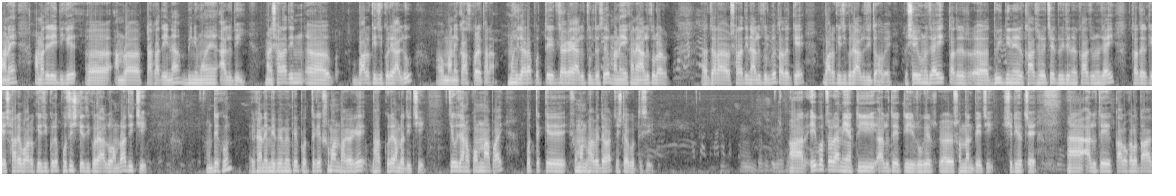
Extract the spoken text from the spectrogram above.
মানে আমাদের এইদিকে আমরা টাকা দিই না, বিনিময়ে আলু দিই। মানে সারাদিন বারো কেজি করে আলু মানে কাজ করে তারা। মহিলারা প্রত্যেক জায়গায় আলু তুলতেছে মানে এখানে আলু তোলার যারা সারাদিন আলু তুলবে তাদেরকে বারো কেজি করে আলু দিতে হবে। তো সেই অনুযায়ী তাদের দুই দিনের কাজ হয়েছে, দুই দিনের কাজ অনুযায়ী তাদেরকে সাড়ে বারো কেজি করে, পঁচিশ কেজি করে আলু আমরা দিচ্ছি। দেখুন, এখানে মেপে মেপে প্রত্যেকে সমান ভাগে ভাগ করে আমরা দিচ্ছি। কেউ যেন কম না পায়, প্রত্যেককে সমানভাবে দেওয়ার চেষ্টা করতেছি। আর এই বছর আমি একটি আলুতে একটি রোগের সন্ধান পেয়েছি। সেটি হচ্ছে আলুতে কালো কালো দাগ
